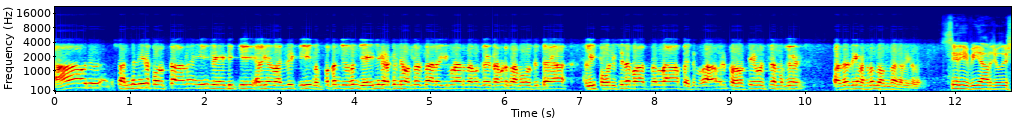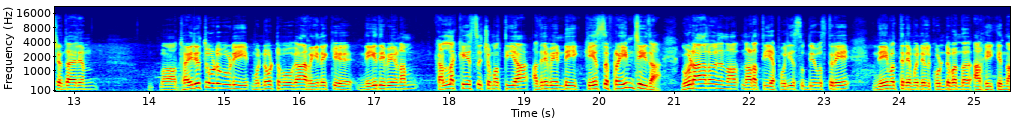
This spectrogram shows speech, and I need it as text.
ആ ഒരു സംഗതിയുടെ പുറത്താണ് ഈ ലേഡിക്ക് അല്ലെങ്കിൽ വനിതയ്ക്ക് ഈ മുപ്പത്തഞ്ച് ദിവസം ജയിലിൽ കിടക്കേണ്ടി വന്നതെന്ന് ആലോചിക്കുമ്പോഴാണ് നമുക്ക് നമ്മുടെ സമൂഹത്തിന്റെ അല്ലെങ്കിൽ പോലീസിന്റെ ഭാഗത്തുള്ള ആ ഒരു പ്രവൃത്തിയെ കുറിച്ച് നമുക്ക് വളരെയധികം വിഷമം തോന്നുന്ന കഥകൾ ശരി വി ആർ ജ്യോതിഷ് എന്തായാലും ധൈര്യത്തോടു കൂടി മുന്നോട്ട് പോകാൻ റീനയ്ക്ക് നീതി വേണം. കള്ളക്കേസ് ചുമത്തിയ അതിനുവേണ്ടി കേസ് ഫ്രെയിം ചെയ്ത ഗൂഢാലോചന നടത്തിയ പോലീസ് ഉദ്യോഗസ്ഥരെ നിയമത്തിന് മുന്നിൽ കൊണ്ടുവന്ന് അർഹിക്കുന്ന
